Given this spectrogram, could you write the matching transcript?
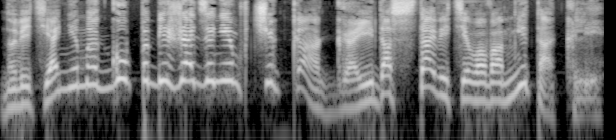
Но ведь я не могу побежать за ним в Чикаго и доставить его вам, не так ли?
